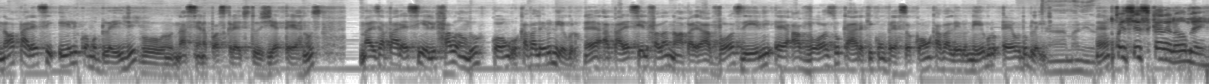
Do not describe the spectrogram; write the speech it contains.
não aparece ele como Blade no, na cena pós-créditos de Eternos mas aparece ele falando com o Cavaleiro Negro, né? Aparece ele falando, não, a voz dele é a voz do cara que conversa com o Cavaleiro Negro, é o do Blade. Ah, maneiro. Né? Não conheci esse cara não, man.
